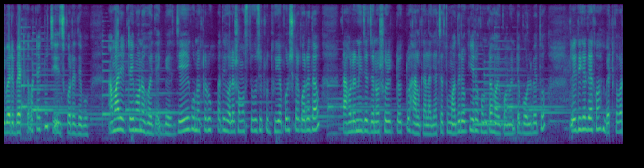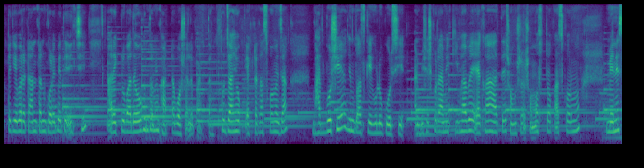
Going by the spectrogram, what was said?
এবারে ব্যাট কাভারটা একটু চেঞ্জ করে দেব। আমার এটাই মনে হয়, দেখবে যে কোনো একটা রূপপাতি হলে সমস্ত কিছু একটু ধুয়ে পরিষ্কার করে দাও, তাহলে নিজের যেন শরীরটা একটু হালকা লাগে। আচ্ছা তোমাদেরও কি এরকমটা হয় কমেন্টে বলবে তো? তো এদিকে দেখো, ব্যাট কাভারটাকে এবারে টান টান করে পেতে দিচ্ছি আর একটু বাদেও কিন্তু আমি ভাতটা বসালে পারতাম। তো যাই হোক, একটা কাজ কমে যাক। ভাত বসিয়ে কিন্তু আজকে এগুলো করছি। আর বিশেষ করে আমি কীভাবে একা হাতে সংসারের সমস্ত কাজকর্ম ম্যানেজ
